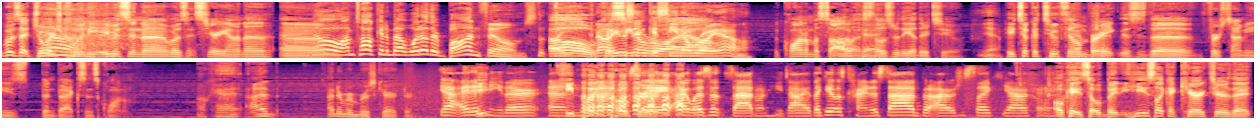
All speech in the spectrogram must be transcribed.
What was that? George Clooney. He was in. Uh, what was it? Syriana. Um, no. I'm talking about what other Bond films? Like- Oh, No, he was Casino in Casino Royale. Royale. The Quantum of Solace. Okay. Those are the other two. Yeah. He took a two film I'm sure- break. This is the first time he's been back since Quantum. okay, I I didn't remember his character. Yeah, I didn't He- either. And he played I poker. say I wasn't sad when he died. Like it was kind of sad, but I was just like, yeah, okay. Okay, so but he's like a character that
